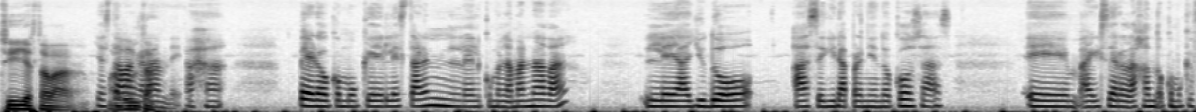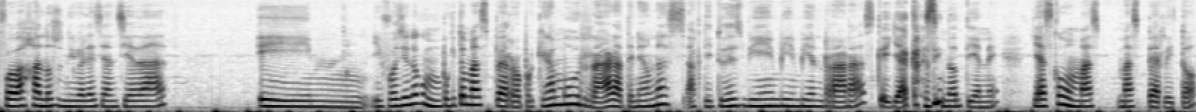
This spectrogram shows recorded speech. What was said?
Sí, ya estaba. Ya estaba adulta. grande, ajá. Pero como que el estar en el, como en la manada le ayudó a seguir aprendiendo cosas, eh, a irse relajando, como que fue bajando sus niveles de ansiedad y, mm, y fue siendo como un poquito más perro, porque era muy rara, tenía unas actitudes bien, bien, bien raras que ya casi no tiene, ya es como más, más perrito.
